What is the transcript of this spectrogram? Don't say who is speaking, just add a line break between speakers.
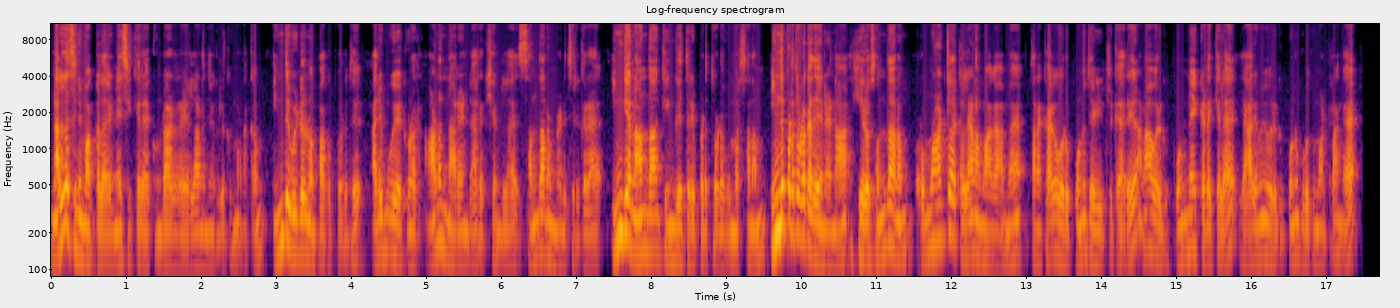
நல்ல சினிமாக்களை நேசிக்கிற கொண்டாடுற எல்லா நெஞ்சங்களுக்கும் வணக்கம். இந்த வீடியோவில் நான் பார்க்க போகிறது அறிமுக இயக்குனர் ஆனந்த் நாராயண் டைரக்ஷனில் சந்தானம் நடிச்சிருக்கிற இங்கே நான் தான் கிங்கு திரைப்படத்தோட விமர்சனம். இந்த படத்தோட கதை என்னன்னா ஹீரோ சந்தானம் ரொம்ப நாட்களாக கல்யாணம் ஆகாமல் தனக்காக ஒரு பொண்ணு தேடிட்டு இருக்காரு. ஆனால் அவருக்கு பொண்ணே கிடைக்கல. யாருமே அவருக்கு பொண்ணு கொடுக்க மாட்டாங்க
